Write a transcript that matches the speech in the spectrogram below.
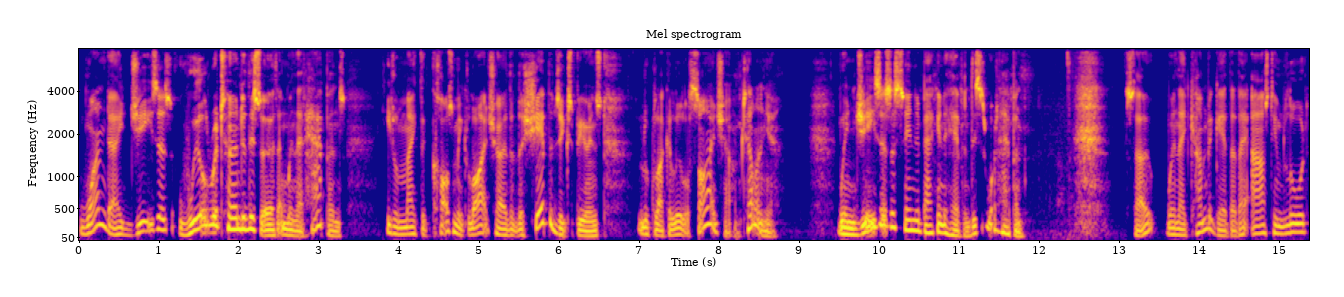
One day Jesus will return to this earth, and when that happens, it'll make the cosmic light show that the shepherds experienced look like a little sideshow, I'm telling you. When Jesus ascended back into heaven, this is what happened. So, when they'd come together, they asked him, Lord,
